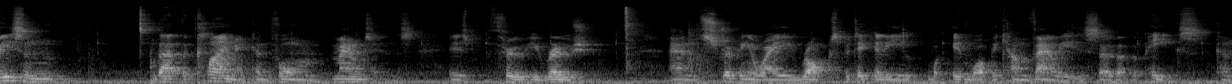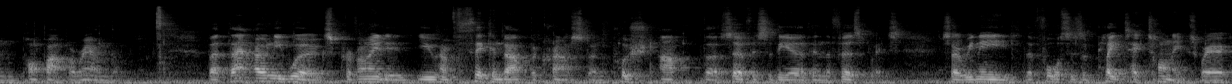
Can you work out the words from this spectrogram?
reason that the climate can form mountains is through erosion and stripping away rocks, particularly in what become valleys, so that the peaks can pop up around them. But that only works provided you have thickened up the crust and pushed up the surface of the earth in the first place. So we need the forces of plate tectonics where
